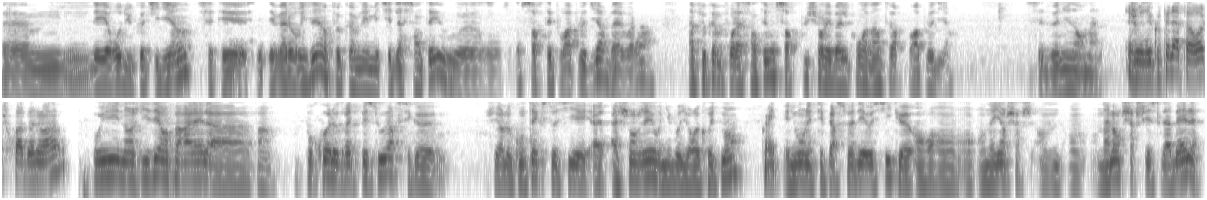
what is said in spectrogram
des héros du quotidien, c'était valorisé un peu comme les métiers de la santé où on, on, sortait pour applaudir. Ben voilà, un peu comme pour la santé, on sort plus sur les balcons à 20h pour applaudir. C'est devenu normal. Je vous ai coupé la parole, je crois, Benoît. Oui, non, je disais en parallèle à, enfin, pourquoi le Great Place to Work, c'est que je veux dire, le contexte aussi a, changé au niveau du recrutement. Et nous, on était persuadés aussi qu'en en, ayant cherché, en, allant chercher ce label,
